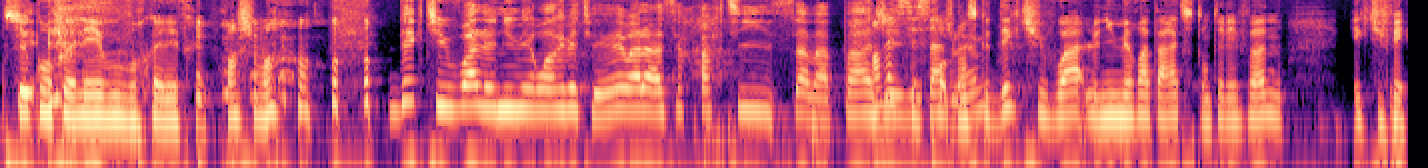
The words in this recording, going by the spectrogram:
ceux qu'on connaît, vous vous reconnaîtrez, franchement. Dès que tu vois le numéro arriver, tu es voilà, c'est reparti, ça va pas. En fait, c'est ça. Je pense que dès que tu vois le numéro apparaître sur ton téléphone et que tu fais,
